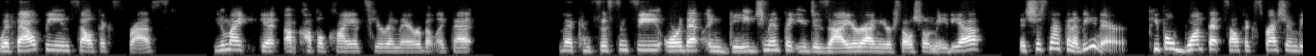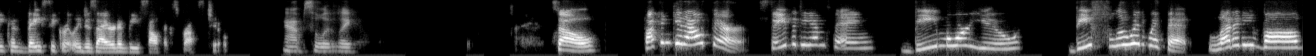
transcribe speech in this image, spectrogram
Without being self-expressed you might get a couple clients here and there but like that that consistency or that engagement that you desire on your social media it's just not going to be there. People want that self-expression because they secretly desire to be self-expressed too. Absolutely. So fucking get out there, say the damn thing, be more you, be fluid with it, let it evolve,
